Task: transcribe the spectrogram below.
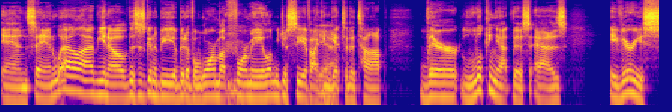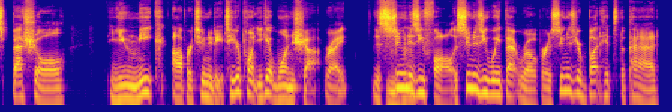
and saying, "Well, I'm, you know, this is going to be a bit of a warm up for me. Let me just see if I can get to the top." They're looking at this as a very special, unique opportunity. To your point, you get one shot, right? As mm-hmm. soon as you fall, as soon as you weight that rope, or as soon as your butt hits the pad,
